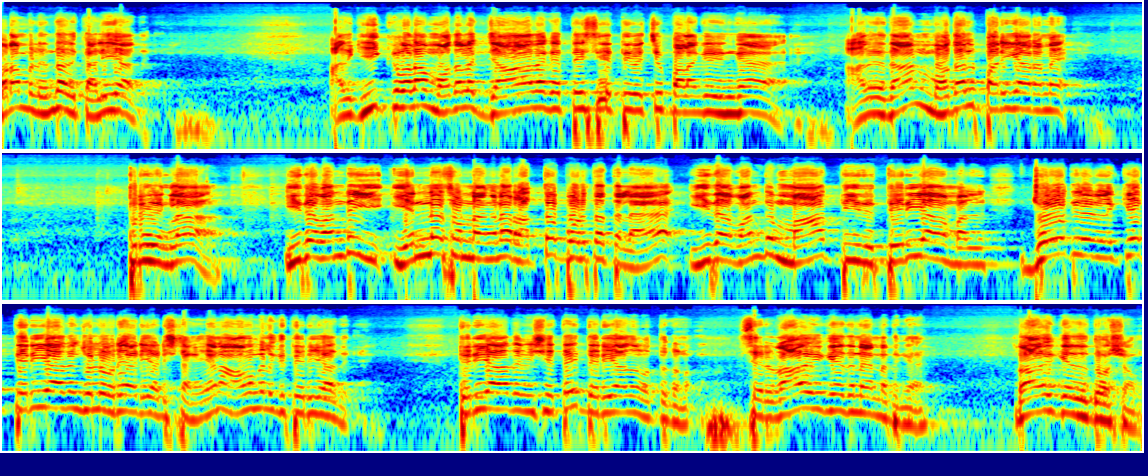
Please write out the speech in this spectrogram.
உடம்புலேருந்து அது கழியாது. அதுக்கு ஈக்குவலாக முதல்ல ஜாதகத்தை சேர்த்து வச்சு பழகுங்க. அதுதான் முதல் பரிகாரமே. புரியுதுங்களா? இதை வந்து என்ன சொன்னாங்கன்னா ரத்த பொருத்தத்தில் இதை வந்து மாற்றி இது தெரியாமல் ஜோதிடர்களுக்கே தெரியாதுன்னு சொல்லி ஒரே அடி அடிச்சிட்டாங்க. ஏன்னா அவங்களுக்கு தெரியாது. தெரியாத விஷயத்தை தெரியாதுன்னு ஒத்துக்கணும். சரி ராகு கேதுன்னா என்னதுங்க? ராகு கேது தோஷம்.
